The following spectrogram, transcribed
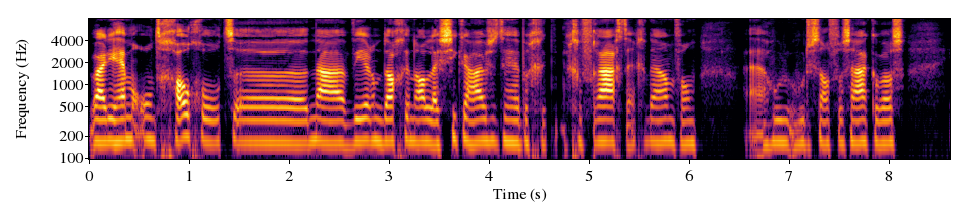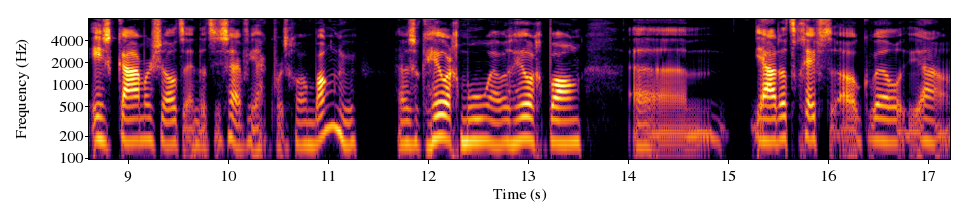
Waar die helemaal ontgoocheld eh, na weer een dag in allerlei ziekenhuizen te hebben ge- gevraagd en gedaan van eh, hoe, hoe de stand van zaken was. In zijn kamer zat en dat is hij van ja, ik word gewoon bang nu. Hij was ook heel erg moe, hij was heel erg bang. Ehm, ja, dat geeft ook wel, ja,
